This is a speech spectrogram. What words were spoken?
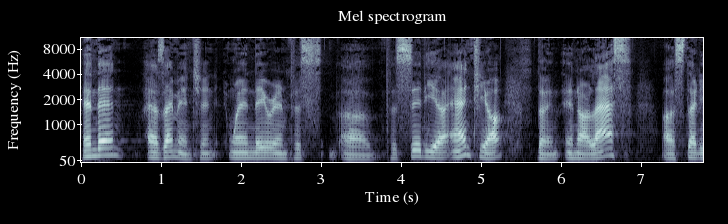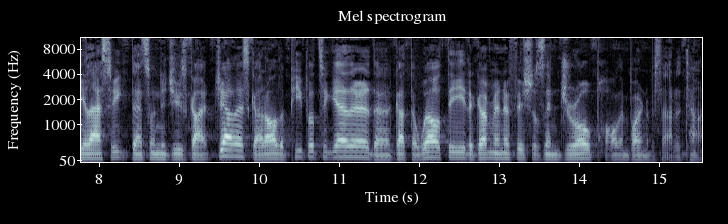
And then, as I mentioned, when they were in Pis- uh, Pisidia, Antioch, the, in our last uh, study last week, that's when the Jews got jealous, got all the people together, the, got the wealthy, the government officials, and drove Paul and Barnabas out of town.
